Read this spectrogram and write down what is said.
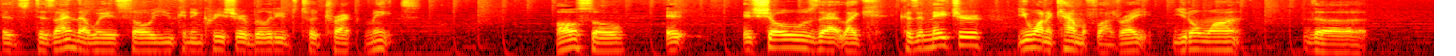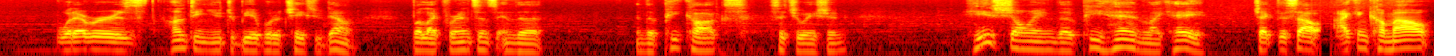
it's designed that way so you can increase your ability to attract mates. also it it shows that like because in nature you want to camouflage right? You don't want the whatever is hunting you to be able to chase you down. But like for instance in the in the peacocks situation he's showing the peahen like hey check this out. I can come out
